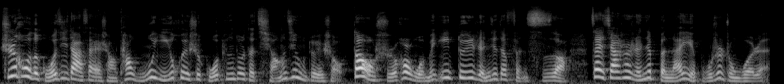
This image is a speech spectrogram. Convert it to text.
之后的国际大赛上，他无疑会是国乒队的强劲对手。到时候我们一堆人家的粉丝啊，再加上人家本来也不是中国人，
